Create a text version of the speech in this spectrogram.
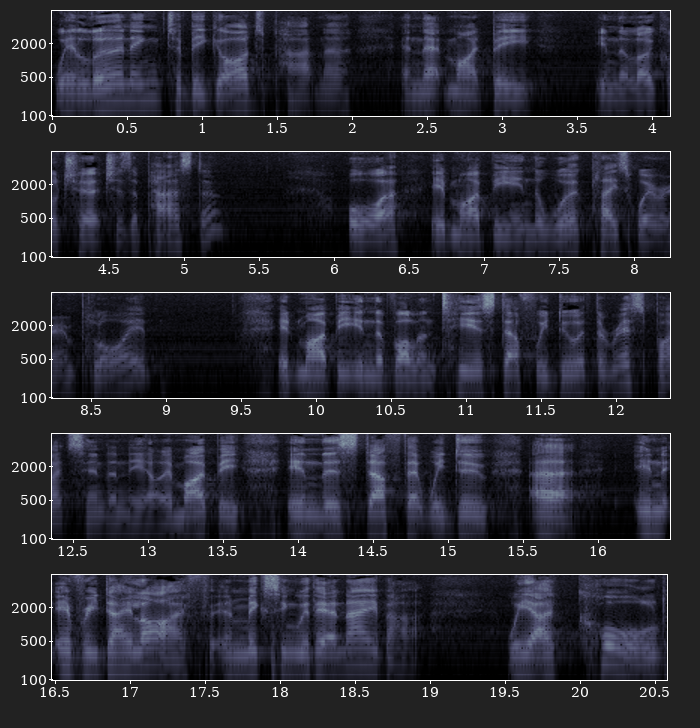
We're learning to be God's partner, and that might be in the local church as a pastor, or it might be in the workplace where we're employed. It might be in the volunteer stuff we do at the Respite Centre, Neil. It might be in the stuff that we do uh, in everyday life and mixing with our neighbour. We are called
